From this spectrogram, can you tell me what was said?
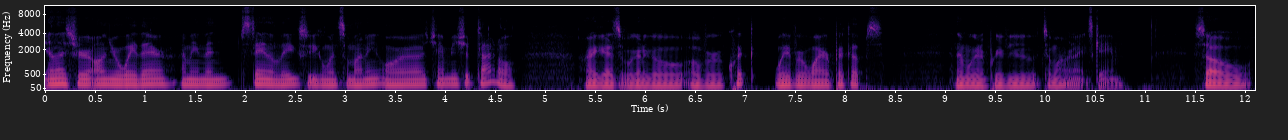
unless you're on your way there. I mean, then stay in the league so you can win some money or a championship title. All right, guys, we're gonna go over quick waiver wire pickups, and then we're gonna preview tomorrow night's game. So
